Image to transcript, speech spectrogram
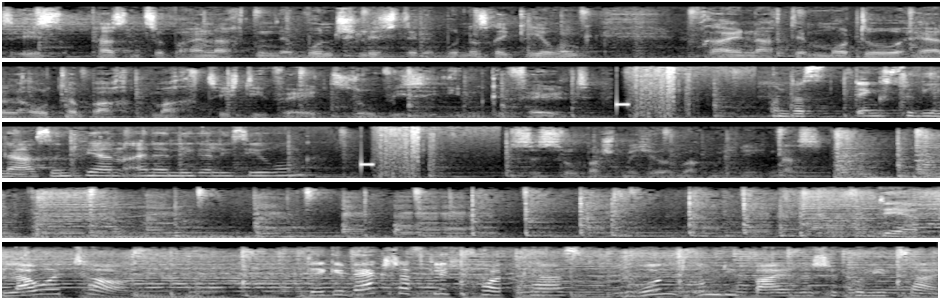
Das ist passend zu Weihnachten eine Wunschliste der Bundesregierung, frei nach dem Motto, Herr Lauterbach macht sich die Welt so, wie sie ihm gefällt. Und was denkst du, wie nah sind wir an einer Legalisierung? Es ist so, wasch mich aber mach mich nicht nass. Der blaue Talk. Der gewerkschaftliche Podcast rund um die bayerische Polizei.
